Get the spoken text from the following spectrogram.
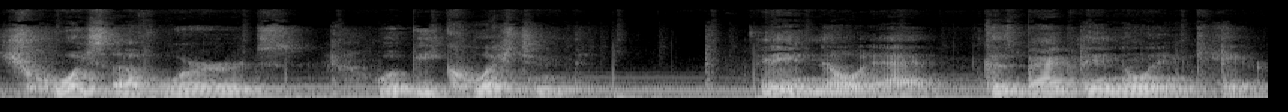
choice of words will be questioned. They didn't know that because back then no one didn't care.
